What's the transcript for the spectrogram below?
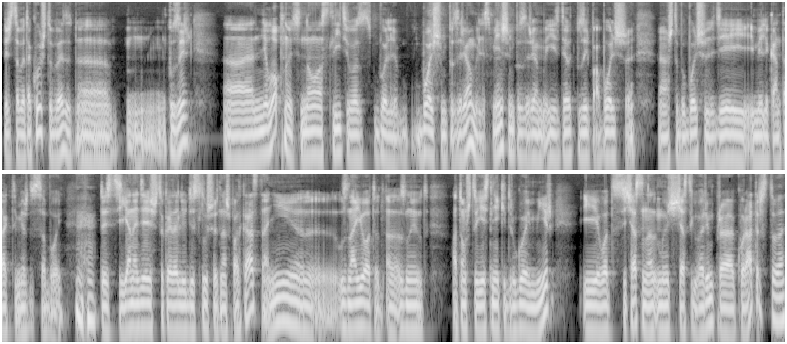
перед собой такую, чтобы этот э, пузырь не лопнуть, но слить его с более большим пузырем или с меньшим пузырем и сделать пузырь побольше, э, чтобы больше людей имели контакты между собой. Угу. То есть я надеюсь, что когда люди слушают наш подкаст, они э, узнают, узнают о том, что есть некий другой мир, и вот сейчас мы очень часто говорим про кураторство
